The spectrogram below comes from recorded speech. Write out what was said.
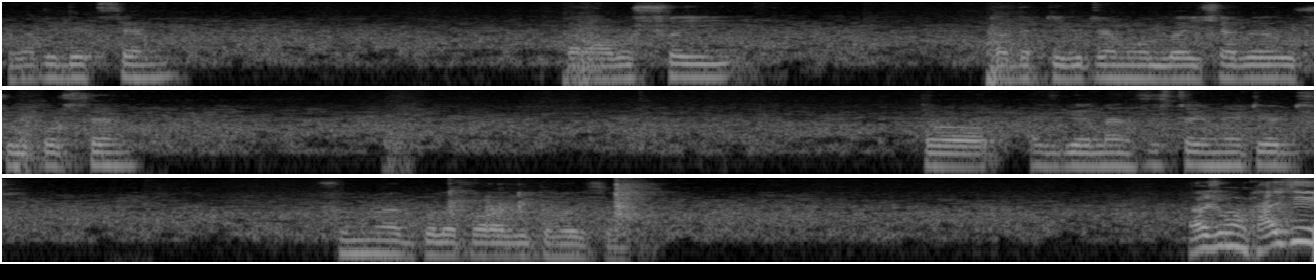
খেলাটি দেখছেন, তারা অবশ্যই তাদের টিকিটের মূল্য হিসাবে উসুল করছেন। তো আজকে ম্যানচেস্টার ইউনাইটেড শূন্য এক গোলে পরাজিত হয়েছে। হ্যাঁ সুমন খাইছি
